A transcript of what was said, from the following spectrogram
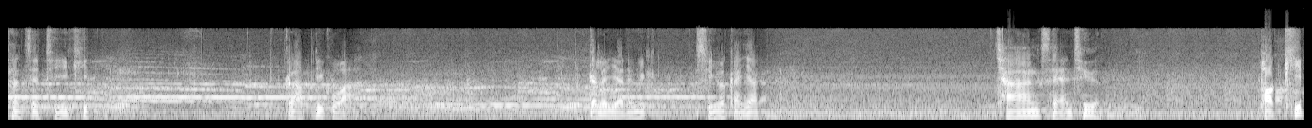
ท่านเศรษฐีคิด กลับดีกว่ากัลยาณมิตรศรีวกายักษ์ช้างแสนเชือก พอคิด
